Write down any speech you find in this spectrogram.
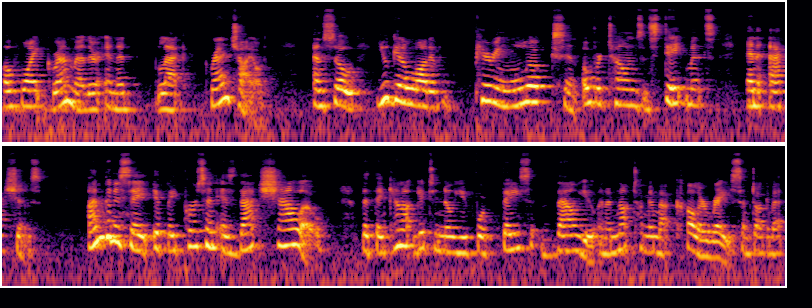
a white grandmother and a black grandchild. And so you get a lot of peering looks and overtones and statements and actions. I'm going to say if a person is that shallow that they cannot get to know you for face value, and I'm not talking about color, race, I'm talking about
